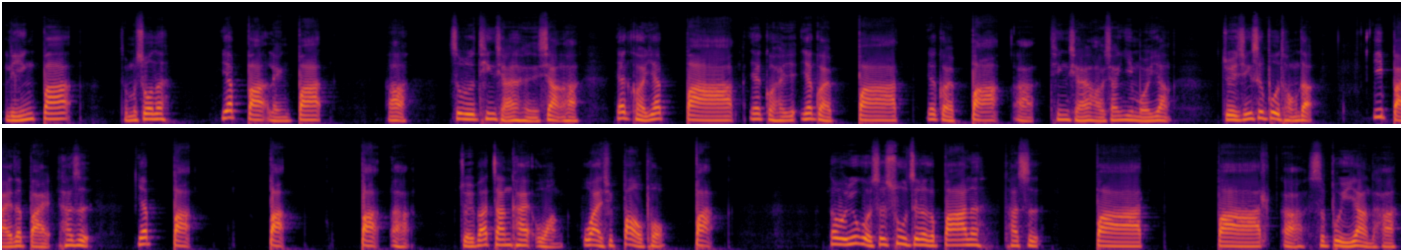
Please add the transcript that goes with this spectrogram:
零八，怎么说呢？一百零八啊，是不是听起来很像哈？一个系一百，一个系一个系八，一个系八啊，听起来好像一模一样，嘴型是不同的。一百的百，它是，一八八八啊，嘴巴张开往外去爆破八。那么如果是数字那个八呢，它是八八啊，是不一样的哈。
